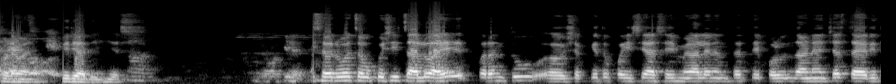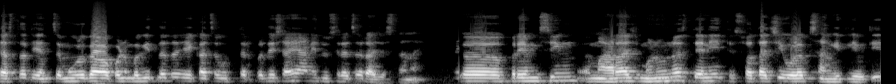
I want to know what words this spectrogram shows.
थोड्या वेळाने. फिर्यादी येस. सर्व चौकशी चालू आहे. परंतु शक्यतो पैसे असे मिळाल्यानंतर ते पळून जाण्याच्याच तयारीत असतात. यांचं मूळ गाव आपण बघितलं तर एकाचं उत्तर प्रदेश आहे आणि दुसऱ्याचं राजस्थान आहे. प्रेमसिंग महाराज म्हणूनच त्यांनी स्वतःची ओळख सांगितली होती.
